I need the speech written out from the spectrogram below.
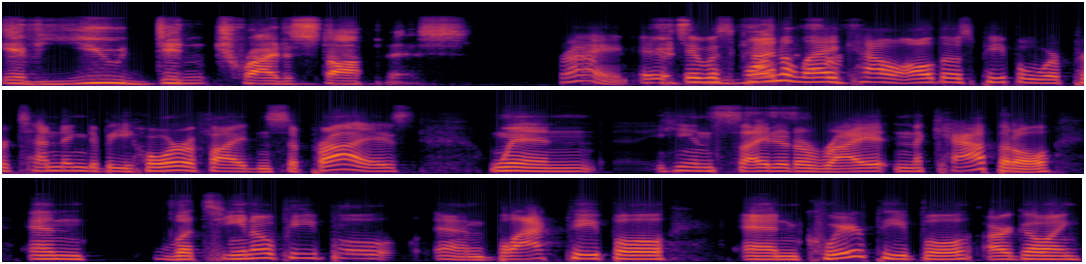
if you didn't try to stop this. Right. It, it was kind of like how all those people were pretending to be horrified and surprised when he incited a riot in the Capitol, and Latino people and Black people and queer people are going,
